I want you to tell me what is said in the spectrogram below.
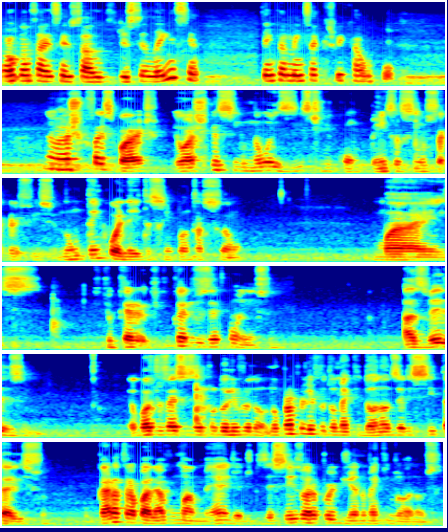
alcançar esse resultado de excelência? Tem também sacrificar um pouco. Não, eu acho que faz parte. Eu acho que assim, não existe recompensa sem o sacrifício. Não tem colheita sem plantação. Mas o que eu quero, o que eu quero dizer com isso? Às vezes, eu gosto de usar esse exemplo do livro do, no próprio livro do McDonald's, ele cita isso. O cara trabalhava uma média de 16 horas por dia no McDonald's.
